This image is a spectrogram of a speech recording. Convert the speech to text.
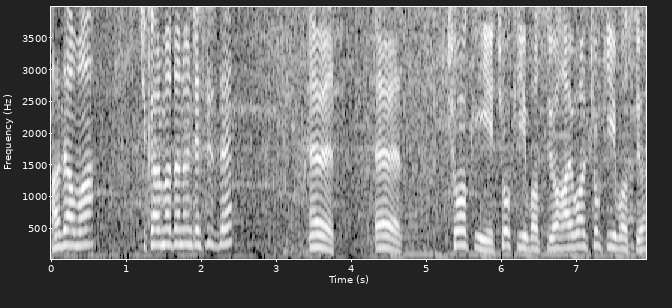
Hadi ama çıkarmadan önce siz de. Evet. Evet. Çok iyi, çok iyi basıyor. Hayvan çok iyi basıyor.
